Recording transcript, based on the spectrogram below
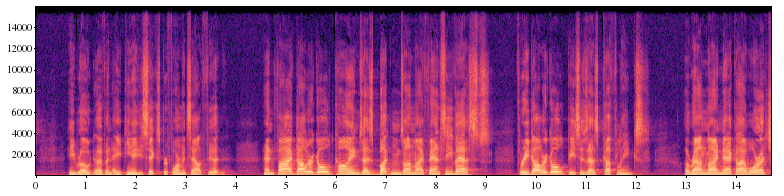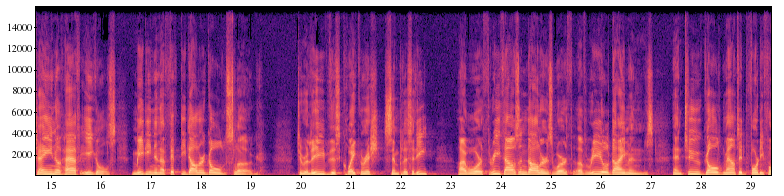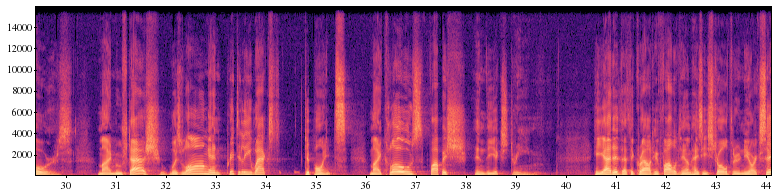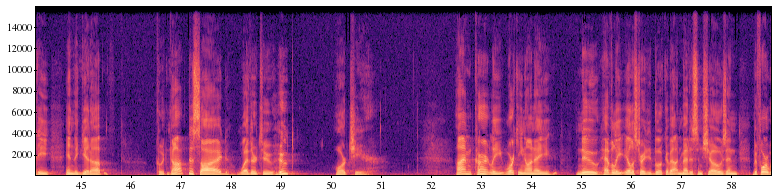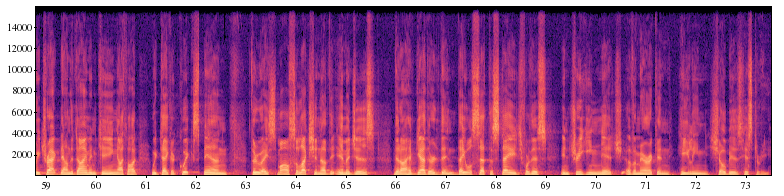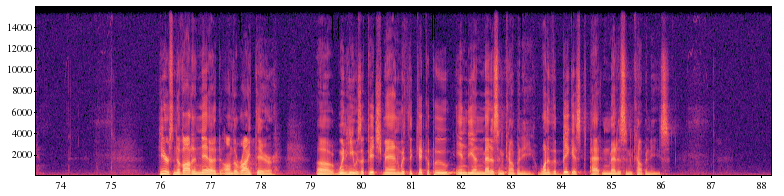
he wrote of an 1886 performance outfit and $5 gold coins as buttons on my fancy vests, $3 gold pieces as cufflinks. Around my neck, I wore a chain of half eagles, meeting in a $50 gold slug. To relieve this Quakerish simplicity, I wore $3,000 worth of real diamonds and two gold mounted 44s. My moustache was long and prettily waxed to points, my clothes foppish in the extreme. He added that the crowd who followed him as he strolled through New York City in the get up could not decide whether to hoot or cheer. I'm currently working on a new, heavily illustrated book about medicine shows, and before we track down the Diamond King, I thought we'd take a quick spin through a small selection of the images that I have gathered, then they will set the stage for this intriguing niche of American healing showbiz history. Here's Nevada Ned on the right there. Uh, when he was a pitch man with the Kickapoo Indian Medicine Company, one of the biggest patent medicine companies.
